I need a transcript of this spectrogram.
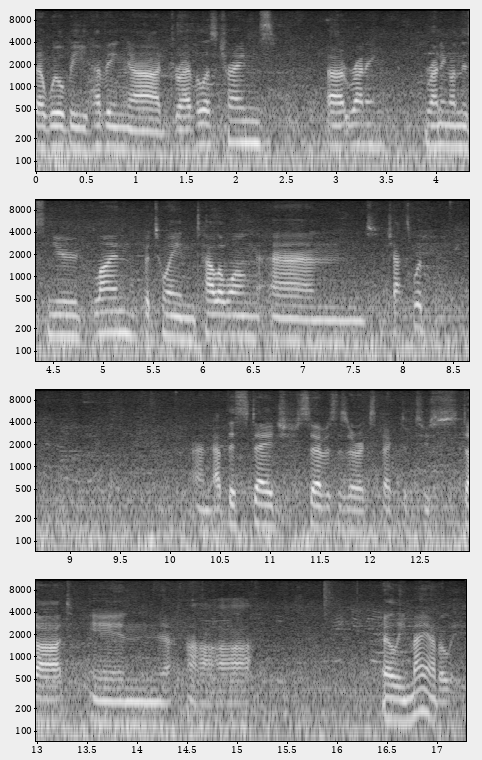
So we'll be having uh, driverless trains uh, running running on this new line between Tallawong and Chatswood. And at this stage, services are expected to start in uh, early May, I believe.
